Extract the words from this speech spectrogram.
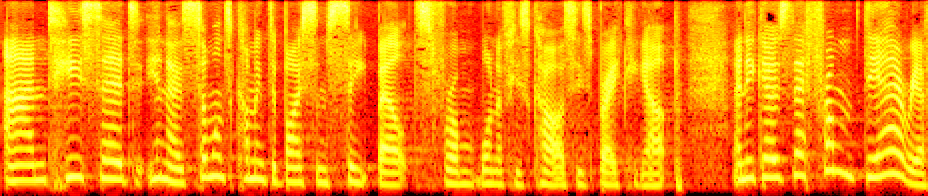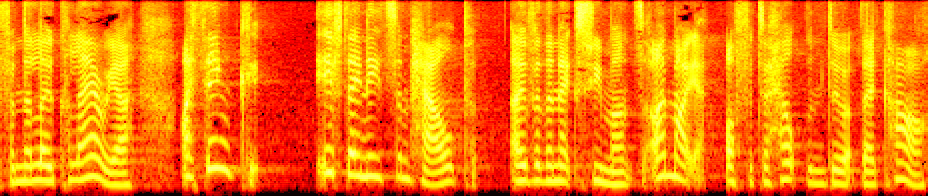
and he said, You know, someone's coming to buy some seatbelts from one of his cars he's breaking up. And he goes, They're from the area, from the local area. I think if they need some help over the next few months, I might offer to help them do up their car.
